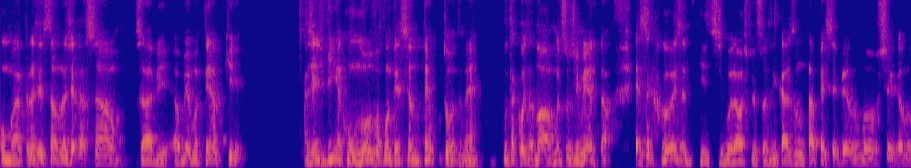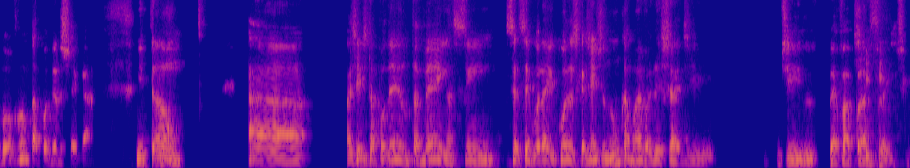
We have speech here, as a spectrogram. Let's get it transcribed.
uma transição na geração, sabe? Ao mesmo tempo que a gente vinha com o novo acontecendo o tempo todo, né? Muita coisa nova, muito surgimento e tal. Essa coisa de segurar as pessoas em casa não está percebendo o novo chegando, o novo não está podendo chegar. Então, a, a gente está podendo também, assim, se assegurar em coisas que a gente nunca mais vai deixar de, de levar para frente.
